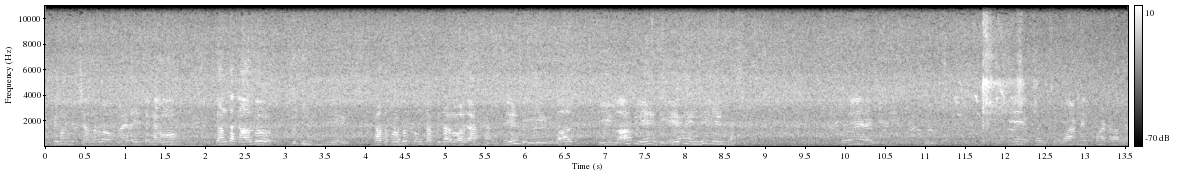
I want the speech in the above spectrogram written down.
ముఖ్యమంత్రి చంద్రబాబు నాయుడు అయితేనేమో గంత కాదు. గత ప్రభుత్వం తప్పిదాల వల్ల ఏంటి ఈ వా ఈ లాకులు ఏంటి? ఏమైంది? ఏంటి అసలు? కొంచెం వాటర్ ఎక్కువ వల్ల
